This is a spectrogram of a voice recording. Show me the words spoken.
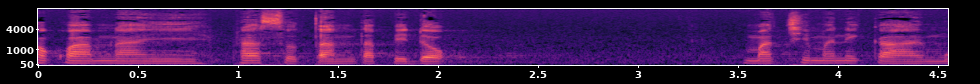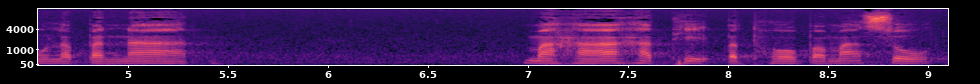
ข้อความในพระสุตตันตปิฎกมัชฌิมนิกายมูลปัญนาตมหาหัตถิปโทปมะสูตร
